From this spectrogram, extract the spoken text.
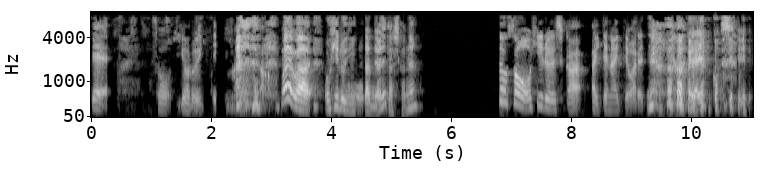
て、そう、夜行ってきました。前はお昼に行ったんだよね、確かね。そうそう、お昼しか空いてないって言われて。ね ややこしい。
